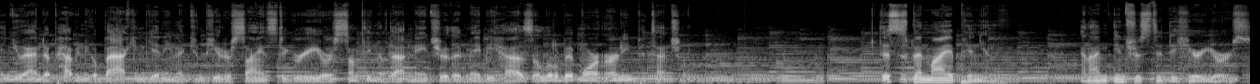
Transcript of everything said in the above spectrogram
and you end up having to go back and getting a computer science degree or something of that nature that maybe has a little bit more earning potential. This has been my opinion, and I'm interested to hear yours.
